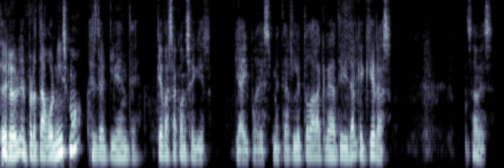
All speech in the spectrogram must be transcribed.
Pero el protagonismo es del cliente. ¿Qué vas a conseguir? Y ahí puedes meterle toda la creatividad que quieras. ¿Sabes?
